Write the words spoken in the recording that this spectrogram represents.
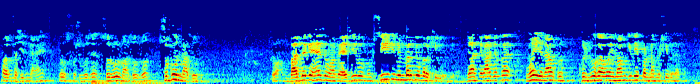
اور مسجد میں آئے تو اس خوشبو سے سرور محسوس ہو، سکون محسوس ہو۔ تو بعض جگہ ہیں تو وہاں پہ ایسی وہ سیدھی ممبر کے اوپر رکھی ہوئی ہوتی ہے جہاں چلا چل رہا ہے، وہیں جناب خوشبو کا وہ امام کے لیے پڑھنا مشکل ہو جاتا ہے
